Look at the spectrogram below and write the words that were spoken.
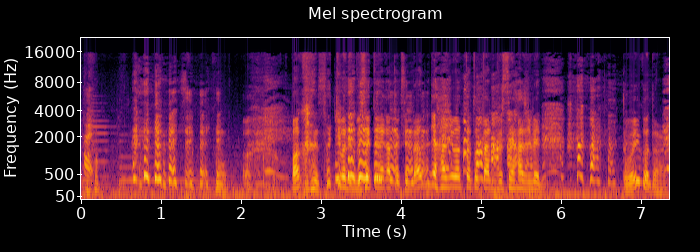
はい。もうバカさっきまでむせてなかったくせになんで始まった途端むせ始めるの？どういうことなのこ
